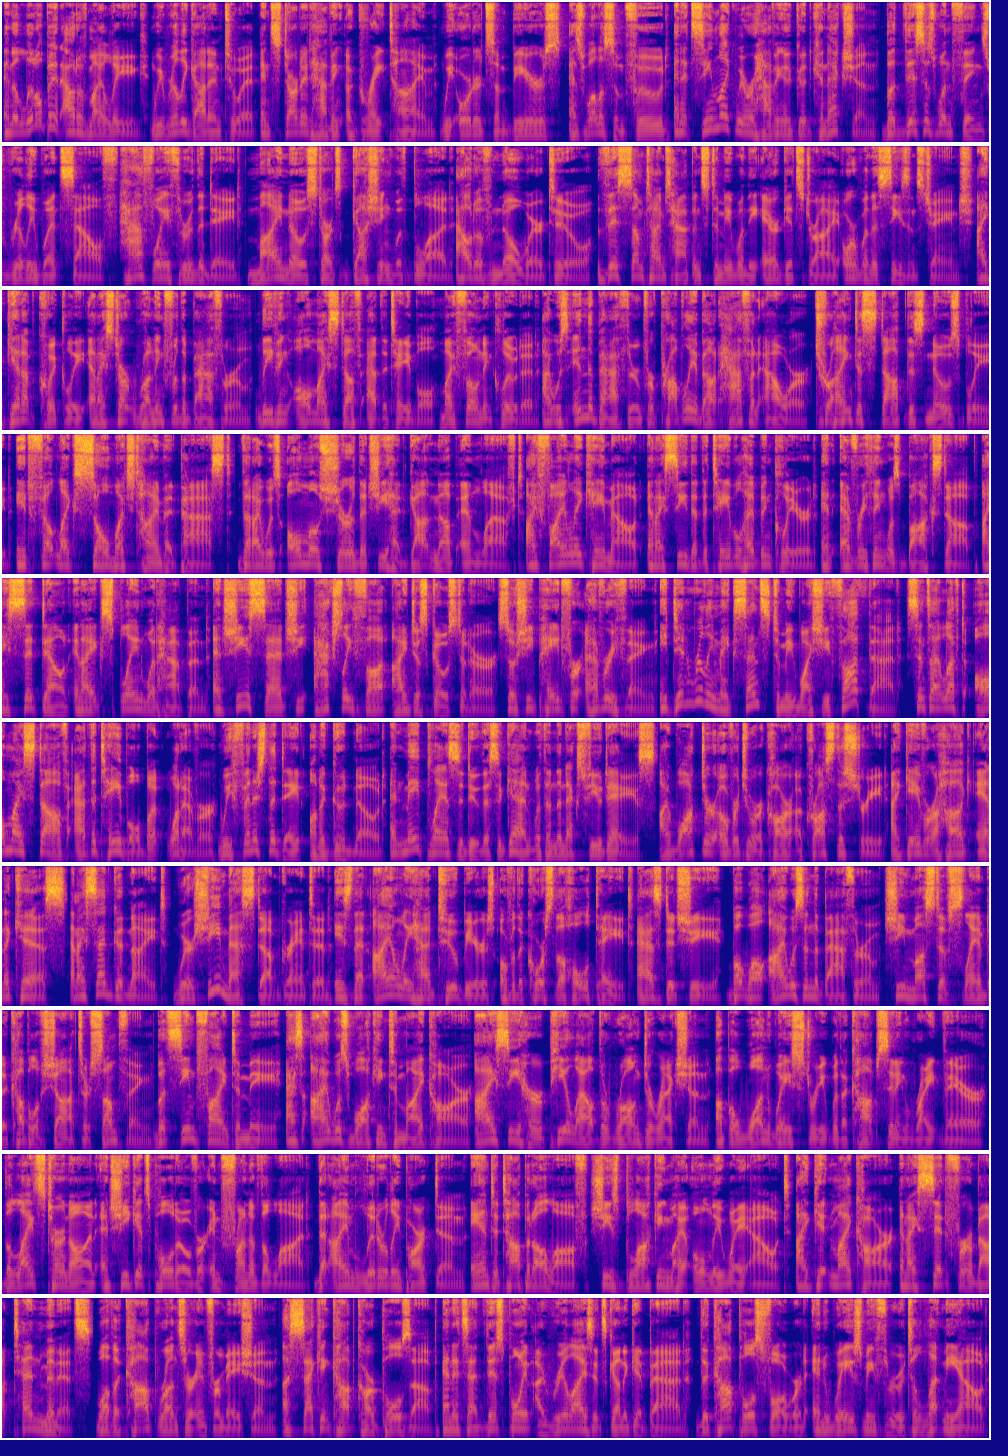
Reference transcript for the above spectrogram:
and a little bit out of my league. We really got into it and started having a great time. We ordered some beers as well as some food, and it seemed like we were having a good connection. But this is when things really went south. Halfway through the date, my nose starts gushing with blood out of nowhere, too. This sometimes happens to me when the air gets dry or when the seasons change. I get up quickly and I start running for the bathroom, leaving all my stuff at the table, my phone included. I was in the bathroom for probably about half an hour trying to stop this nosebleed. It felt like so much time had passed that I was almost sure that she had gotten up and left. I finally came out and I see that the table had been cleared and everything was boxed up. I sit down and I explain what happened, and she said she actually thought I just ghosted her, so she paid for everything. It didn't really make sense to me why she thought that, since I left all my stuff at the table, but whatever. We finished the date on a good note and made plans to do this again within the next few days. I walked her over to her car across the street, I gave her a hug and a kiss, and I said goodnight. Where she messed up, granted, is that I only had two beers over the course of the whole date, as did she. But while I was in the bathroom, she must have slammed a couple of shots or something, but seemed fine to me. As I was walking to my car, I see her peel out the wrong direction up a one way street with a cop sitting right there. The lights turn on and she gets pulled over in front of the lot that I am literally parked in. And to top it all off, she's blocking my only way out. I get in my car and I sit for about 10 minutes while the cop runs her information. A second cop car pulls up, and it's at this point I realize it's gonna get bad. The cop pulls forward and waves me through to let me out,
